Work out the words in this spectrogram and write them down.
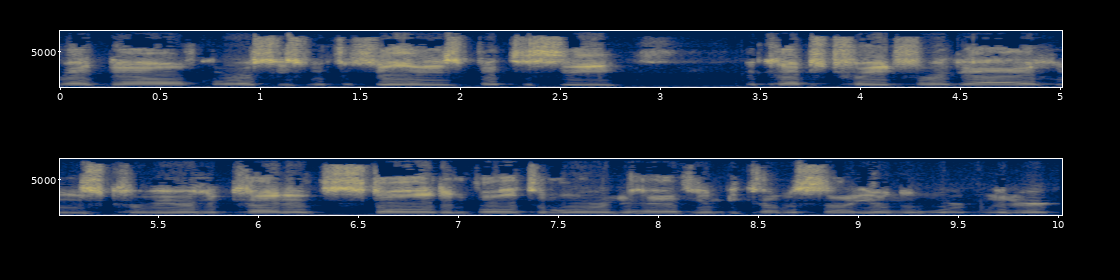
right now, of course. He's with the Phillies, but to see the Cubs trade for a guy whose career had kind of stalled in Baltimore and to have him become a Cy Young Award winner,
